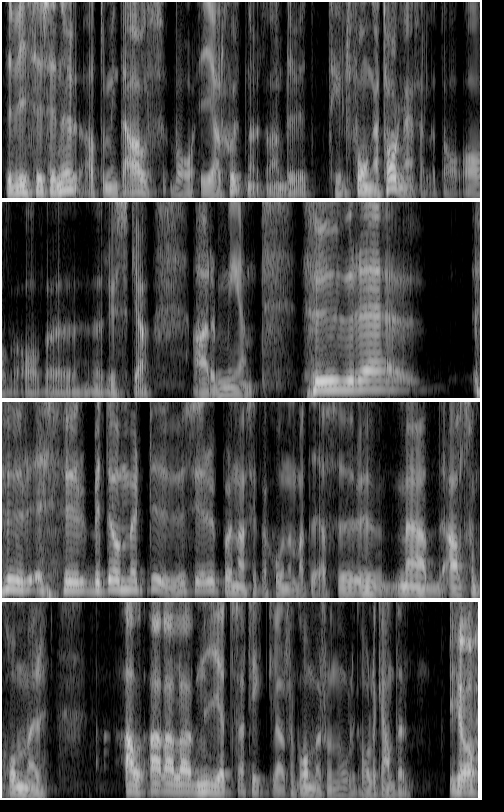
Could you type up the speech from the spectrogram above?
Det visar sig nu att de inte alls var ihjälskjutna utan har blivit tillfångatagna istället av, av, av eh, ryska armén. Hur, hur, hur bedömer du, hur ser du på den här situationen Mattias? Hur, hur med allt som kommer, all, all, alla nyhetsartiklar som kommer från olika håll och kanter? Ja,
